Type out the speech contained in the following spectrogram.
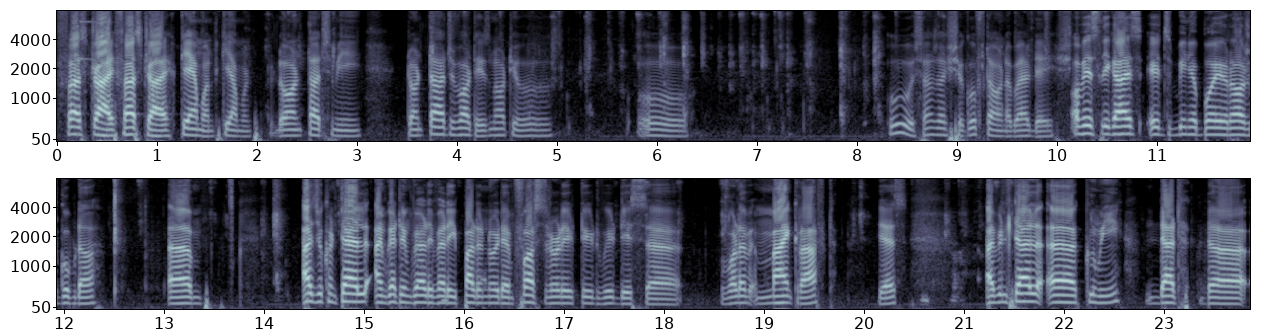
First try, first try. Come on, come on. Don't touch me. Don't touch what is not yours. Oh. Ooh, sounds like Shagufta on a bad day. Obviously, guys, it's been your boy Raj Gupta. Um, as you can tell, I'm getting very, very paranoid and frustrated with this, uh, whatever, Minecraft. Yes. I will tell uh, Kumi that the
